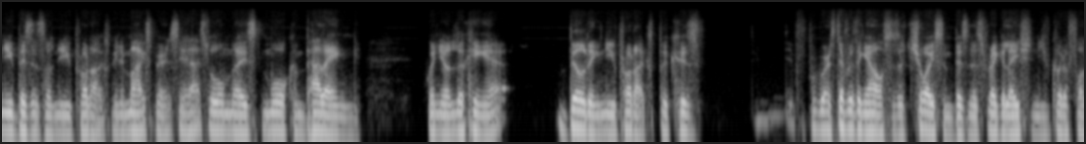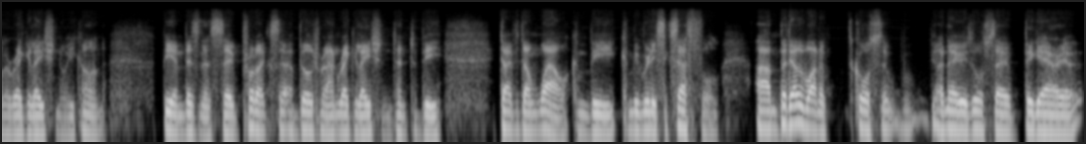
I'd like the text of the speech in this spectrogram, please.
new business or new products. I mean, in my experience, yeah, that's almost more compelling when you're looking at building new products because whereas everything else is a choice in business regulation, you've got to follow regulation or you can't be in business. So products that are built around regulation tend to be, done well, can be can be really successful. Um, but the other one, of course, I know is also a big area of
